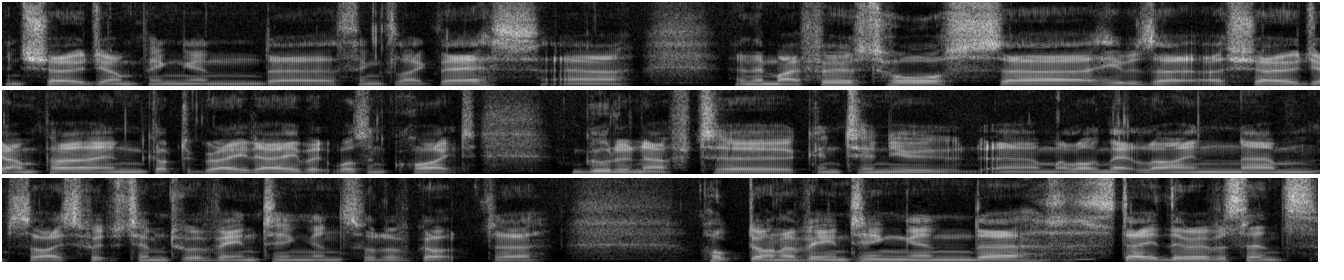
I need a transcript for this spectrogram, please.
and show jumping and uh, things like that. Uh, and then my first horse, uh, he was a, a, show jumper and got to grade A, but wasn't quite good enough to continue um, along that line. Um, so I switched him to eventing and sort of got uh, hooked on eventing and uh, stayed there ever since.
